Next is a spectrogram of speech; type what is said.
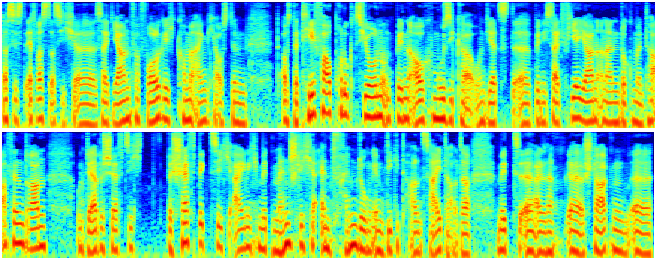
Das ist etwas, das ich äh, seit Jahren verfolge. Ich komme eigentlich aus dem aus der TV-Produktion und bin auch Musiker. Und jetzt äh, bin ich seit vier Jahren an einem Dokumentarfilm dran und der beschäftigt beschäftigt sich eigentlich mit menschlicher Entfremdung im digitalen Zeitalter, mit äh, einer äh, starken, äh,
